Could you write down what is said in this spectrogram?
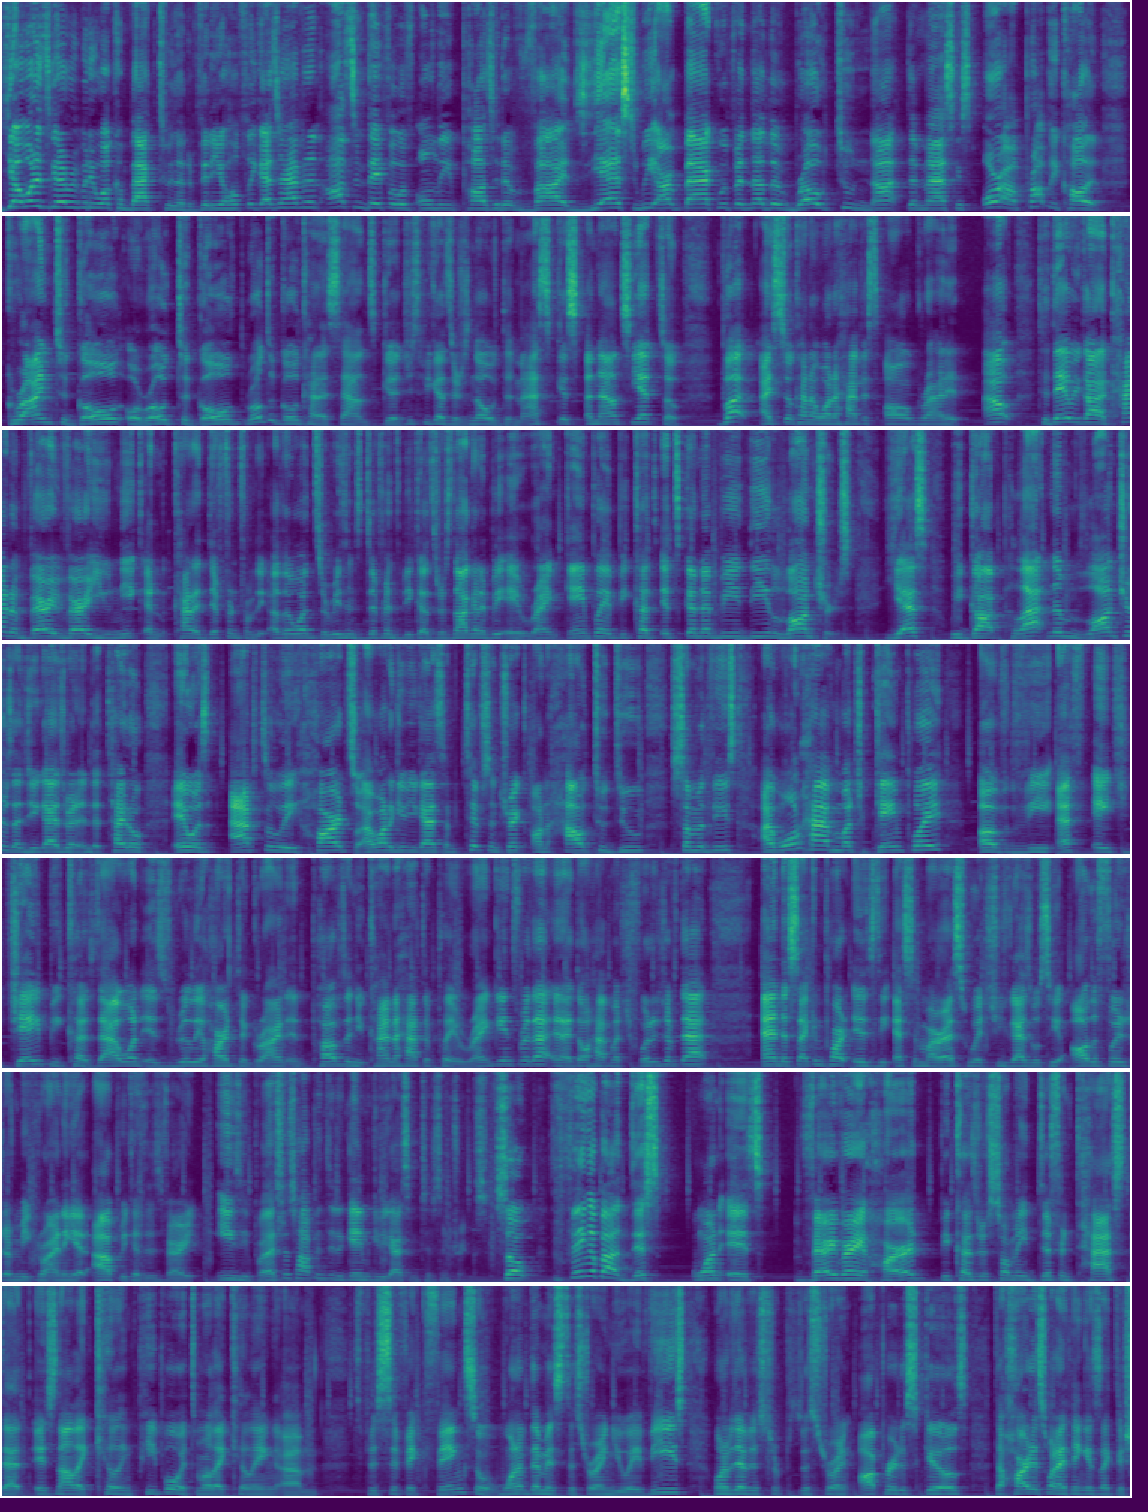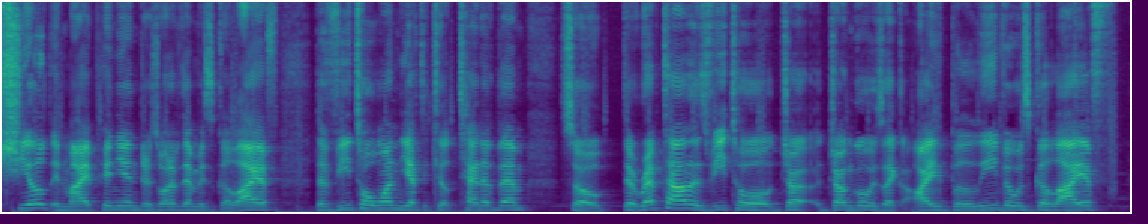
Yo, what is good everybody? Welcome back to another video. Hopefully guys are having an awesome day full with only positive vibes. Yes, we are back with another Road to Not Damascus, or I'll probably call it Grind to Gold or Road to Gold. Road to Gold kind of sounds good just because there's no Damascus announced yet, so, but I still kind of want to have this all grinded out. Today we got a kind of very, very unique and kind of different from the other ones. The reason it's different is because there's not going to be a ranked gameplay because it's going to be the launchers. Yes, we got platinum launchers as you guys read in the title. It was absolutely hard, so I want to give you guys some tips and tricks on how to do some of these. I won't have much gameplay of the FHJ because that one is really hard to grind in pubs and you kind of have to play rankings for that and I don't have much footage of that. And the second part is the SMRS, which you guys will see all the footage of me grinding it out because it's very easy. But let's just hop into the game and give you guys some tips and tricks. So the thing about this one is very, very hard because there's so many different tasks that it's not like killing people. It's more like killing um, specific things. So one of them is destroying UAVs. One of them is destroying operator skills. The hardest one I think is like the shield, in my opinion. There's one of them is Goliath. The VTOL one, you have to kill 10 of them. So the reptile is VTOL. Ju jungle is like, I believe it was Goliath.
